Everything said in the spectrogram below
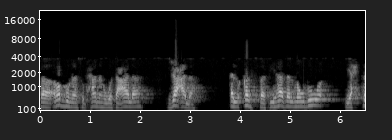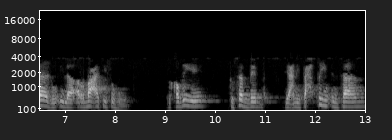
فربنا سبحانه وتعالى جعل القذف في هذا الموضوع يحتاج إلى أربعة شهود. القضية تسبب يعني تحطيم إنسان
